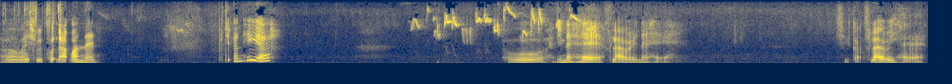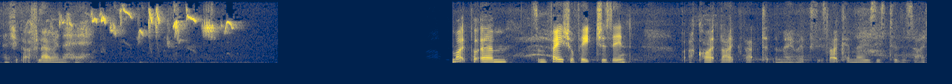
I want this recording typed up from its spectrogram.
Oh, where should we put that one then? Put it on here. Oh, in her hair, flower in her hair. She's got flowery hair and she's got a flower in her hair. Might put um some facial features in, but I quite like that at the moment because it's like her nose is to the side.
